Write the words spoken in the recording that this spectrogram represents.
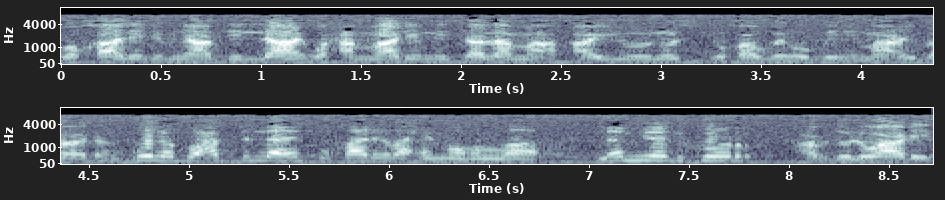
وخالد بن عبد الله وحماد بن سلمة عن يونس يخوف بهما عبادة. يقول أبو عبد الله البخاري رحمه الله لم يذكر عبد الوارث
